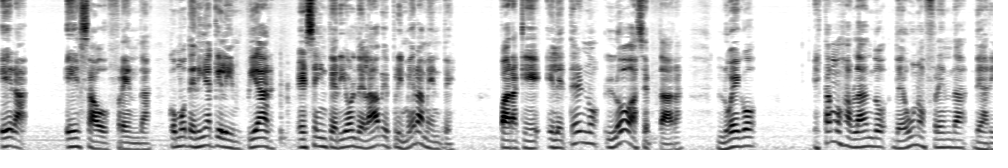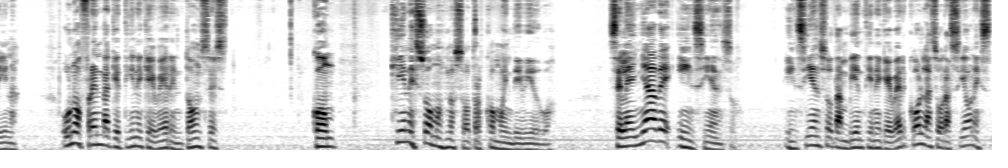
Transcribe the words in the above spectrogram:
era esa ofrenda, cómo tenía que limpiar ese interior del ave primeramente para que el Eterno lo aceptara. Luego, estamos hablando de una ofrenda de harina, una ofrenda que tiene que ver entonces con quiénes somos nosotros como individuos. Se le añade incienso. Incienso también tiene que ver con las oraciones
